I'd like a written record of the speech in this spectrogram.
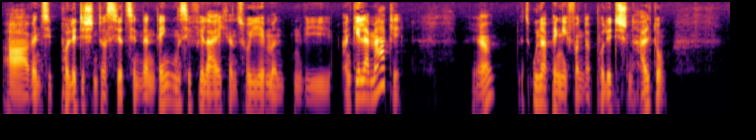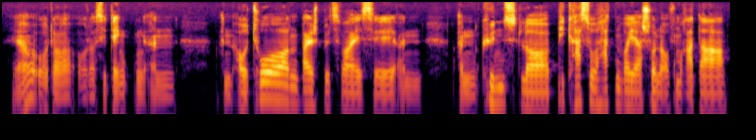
äh, wenn Sie politisch interessiert sind, dann denken Sie vielleicht an so jemanden wie Angela Merkel. Ja, jetzt unabhängig von der politischen Haltung. Ja, oder, oder Sie denken an, an Autoren beispielsweise, an, an Künstler. Picasso hatten wir ja schon auf dem Radar.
